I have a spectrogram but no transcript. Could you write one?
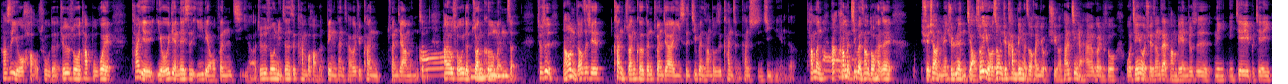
它是有好处的，就是说它不会，它也有一点类似医疗分级啊，就是说你真的是看不好的病，那你才会去看专家门诊，哦还有所谓的专科门诊，就是然后你知道这些看专科跟专家的医师，基本上都是看诊看十几年的，他们他他们基本上都还在。学校里面去任教，所以有时候你去看病的时候很有趣啊。他进来，他就跟你说：“我今天有学生在旁边，就是你你介意不介意？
